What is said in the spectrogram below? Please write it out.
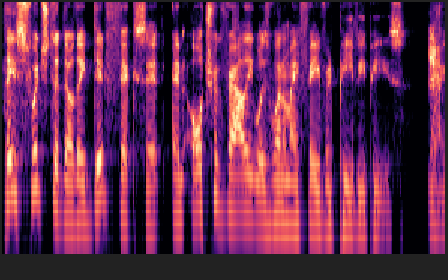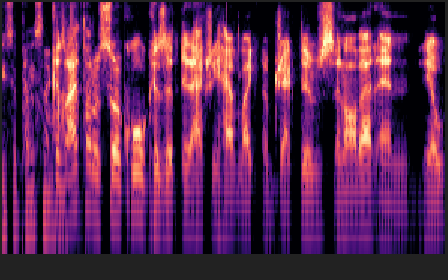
They switched it though. They did fix it, and Alterac Valley was one of my favorite PvPs. Yeah, I used to play some. because I thought it was so cool because it, it actually had like objectives and all that, and you know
